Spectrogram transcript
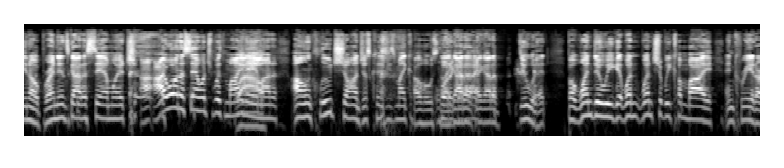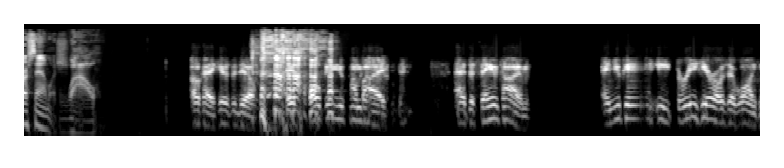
you know Brendan's got a sandwich. I, I want a sandwich with my Wow. name on it. I'll include Sean just because he's my co-host. and What I a gotta guy. I gotta do it. But when do we get when when should we come by and create our sandwich? Wow. Okay, here's the deal. if both of you come by at the same time and you can eat three heroes at once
